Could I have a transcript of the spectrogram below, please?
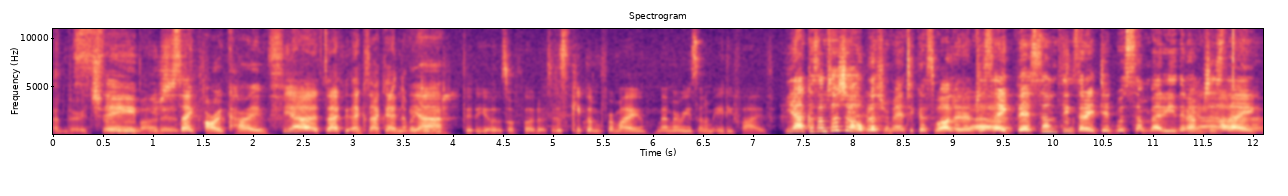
I'm very chill Same. about You it. just like archive. yeah, exactly, exactly. I never Yeah. delete videos or photos. I just keep them for my memories when I'm 85. Yeah, because I'm such a hopeless romantic as well, and I'm just like, there's some things that I did with somebody that I'm just like,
